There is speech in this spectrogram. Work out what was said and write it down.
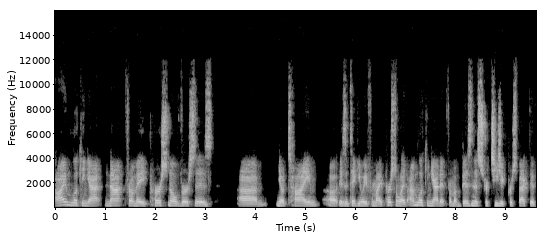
I'm looking at not from a personal versus um, you know time. Uh, is it taking away from my personal life? I'm looking at it from a business strategic perspective.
